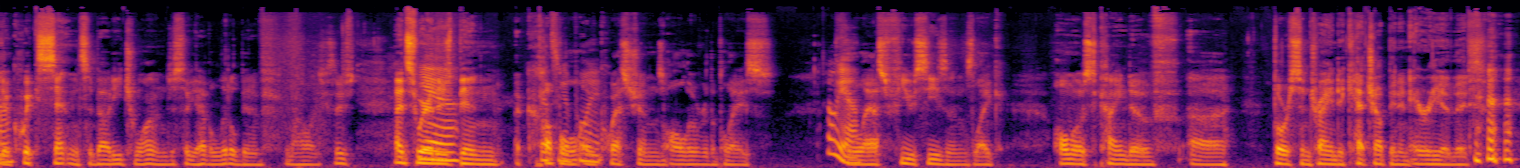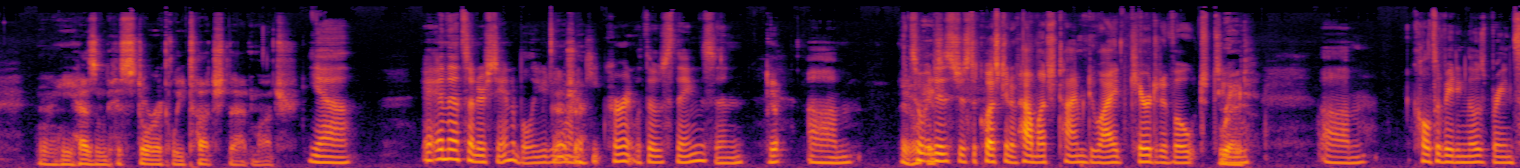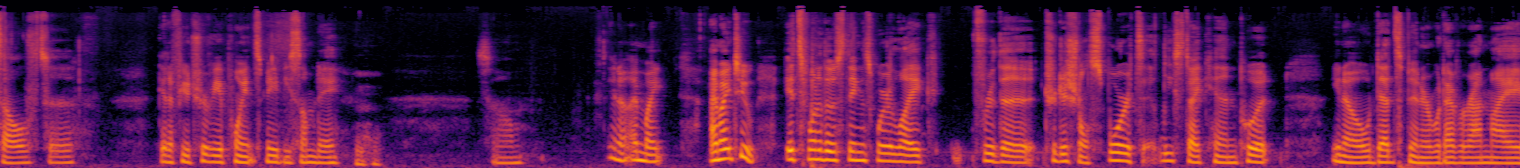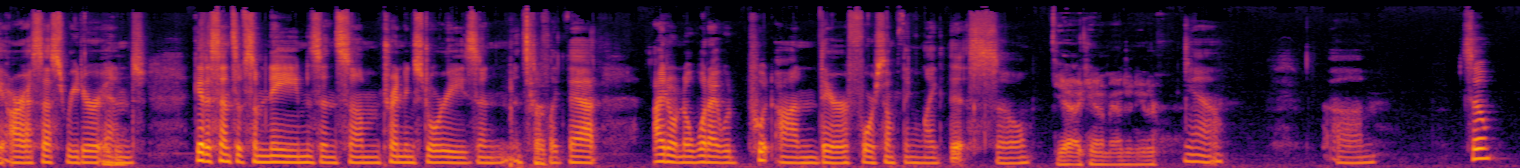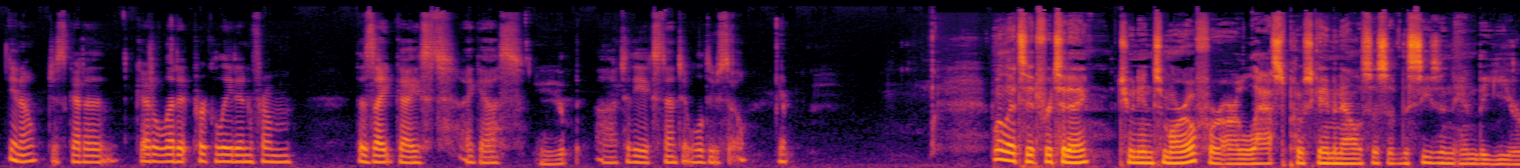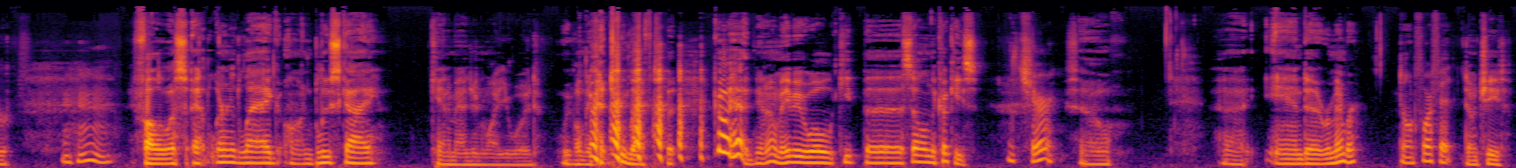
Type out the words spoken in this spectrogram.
Yeah. a quick sentence about each one, just so you have a little bit of knowledge. There's, I'd swear, Yeah. there's been a a couple of questions all over the place oh, yeah. the last few seasons, like almost kind of uh, Thorsten trying to catch up in an area that uh, he hasn't historically touched that much. Yeah. And that's understandable. You do Yeah, want sure. to keep current with those things. And Yep. um, You know, so it's- just a question of how much time do I care to devote to Right. um, cultivating those brain cells to get a few trivia points maybe someday. Mhm. So, you know, I might, I might too. It's one of those things where, like, for the traditional sports, at least I can put, you know, Deadspin or whatever on my RSS reader Mm-hmm. and get a sense of some names and some trending stories and, and stuff like that. I don't know what I would put on there for something like this. So, Yeah, I can't imagine either. yeah. Um, so you know, just gotta gotta let it percolate in from the zeitgeist, I guess, Yep. uh, to the extent it will do so. Yep. Well, that's it for today. Tune in tomorrow for our last post game analysis of the season and the year. Mm-hmm. Follow us at Learned Lag on Bluesky. Can't imagine why you would. We've only got two left, but go ahead. You know, maybe we'll keep uh, selling the cookies. Sure. So, uh, and uh, remember, Don't forfeit. don't cheat.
